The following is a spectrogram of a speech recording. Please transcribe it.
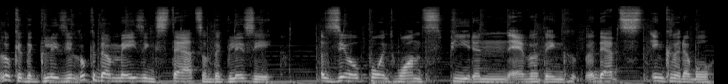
Look at the glizzy. Look at the amazing stats of the glizzy. 0.1 speed and everything. That's incredible.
